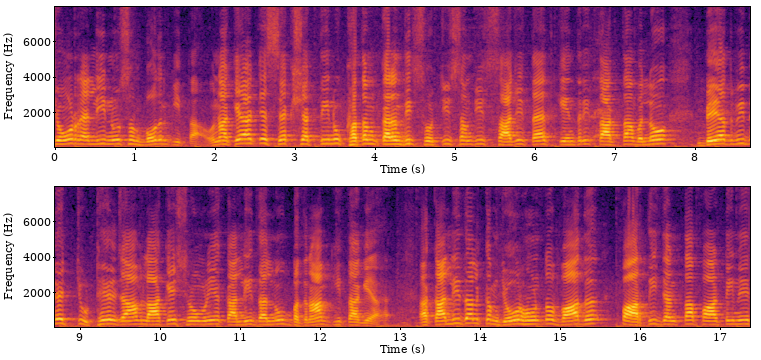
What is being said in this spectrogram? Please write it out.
ਚੋਣ ਰੈਲੀ ਨੂੰ ਸੰਬੋਧਨ ਕੀਤਾ। ਉਹਨਾਂ ਕਿਹਾ ਕਿ ਸਿੱਖ ਸ਼ਕਤੀ ਨੂੰ ਖਤਮ ਕਰਨ ਦੀ ਸੋਚੀ ਸਮਝੀ ਸਾਜ਼ਿਸ਼ ਤਹਿਤ ਕੇਂਦਰੀ ਤਾਕਤਾਂ ਵੱਲੋਂ ਬੇਅਦਬੀ ਦੇ ਝੂਠੇ ਇਲਜ਼ਾਮ ਲਾ ਕੇ ਸ਼੍ਰੋਮਣੀ ਅਕਾਲੀ ਦਲ ਨੂੰ ਬਦਨਾਮ ਕੀਤਾ ਗਿਆ ਹੈ। ਅਕਾਲੀ ਦਲ ਕਮਜ਼ੋਰ ਹੋਣ ਤੋਂ ਬਾਅਦ ਭਾਰਤੀ ਜਨਤਾ ਪਾਰਟੀ ਨੇ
